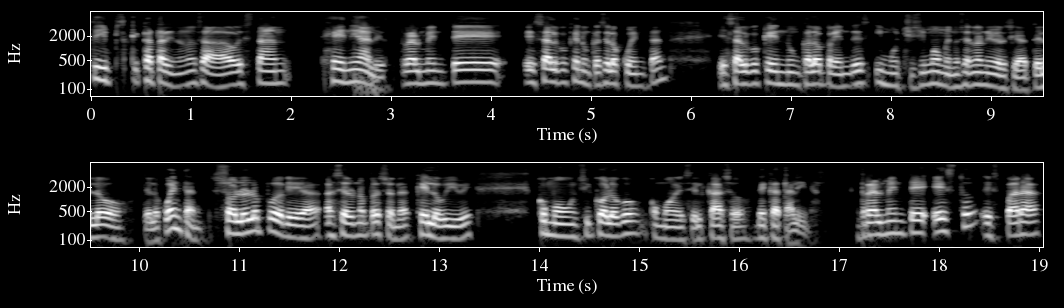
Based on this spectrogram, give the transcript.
tips que Catalina nos ha dado están geniales. Realmente es algo que nunca se lo cuentan, es algo que nunca lo aprendes y muchísimo menos en la universidad te lo, te lo cuentan. Solo lo podría hacer una persona que lo vive como un psicólogo, como es el caso de Catalina. Realmente esto es para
